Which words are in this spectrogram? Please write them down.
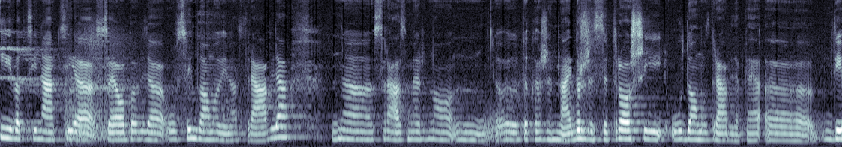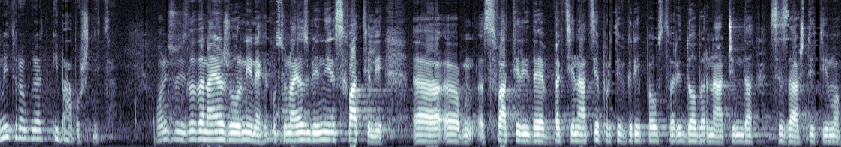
i vakcinacija se obavlja u svim domovima zdravlja. srazmerno, da kažem, najbrže se troši u Domu zdravlja Dimitrovgrad i Babušnica. Oni su izgleda najažurniji, nekako su najozbiljnije shvatili, uh, shvatili da je vakcinacija protiv gripa u stvari dobar način da se zaštitimo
